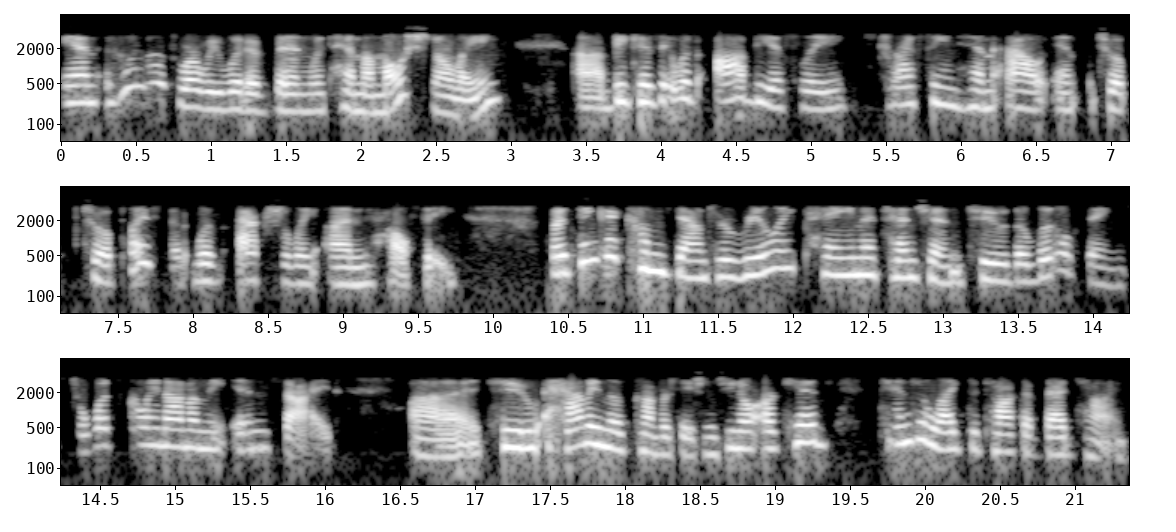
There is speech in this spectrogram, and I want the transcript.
and who knows where we would have been with him emotionally, uh, because it was obviously stressing him out and to a, to a place that was actually unhealthy. But I think it comes down to really paying attention to the little things, to what's going on on the inside, uh, to having those conversations. You know, our kids tend to like to talk at bedtime.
